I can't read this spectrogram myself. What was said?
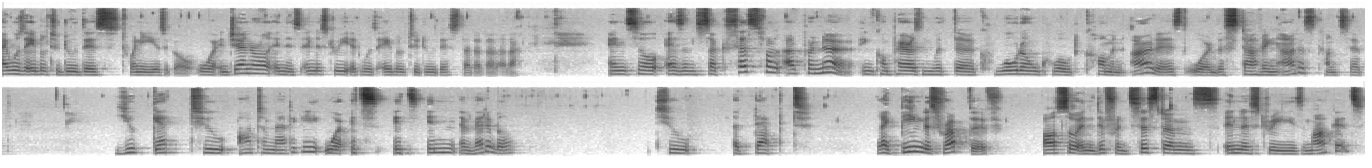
I was able to do this 20 years ago, or in general, in this industry, it was able to do this, da da da da da. And so, as a successful entrepreneur, in comparison with the quote unquote common artist or the starving artist concept, you get to automatically, or it's, it's inevitable to adapt like being disruptive also in different systems, industries, markets,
